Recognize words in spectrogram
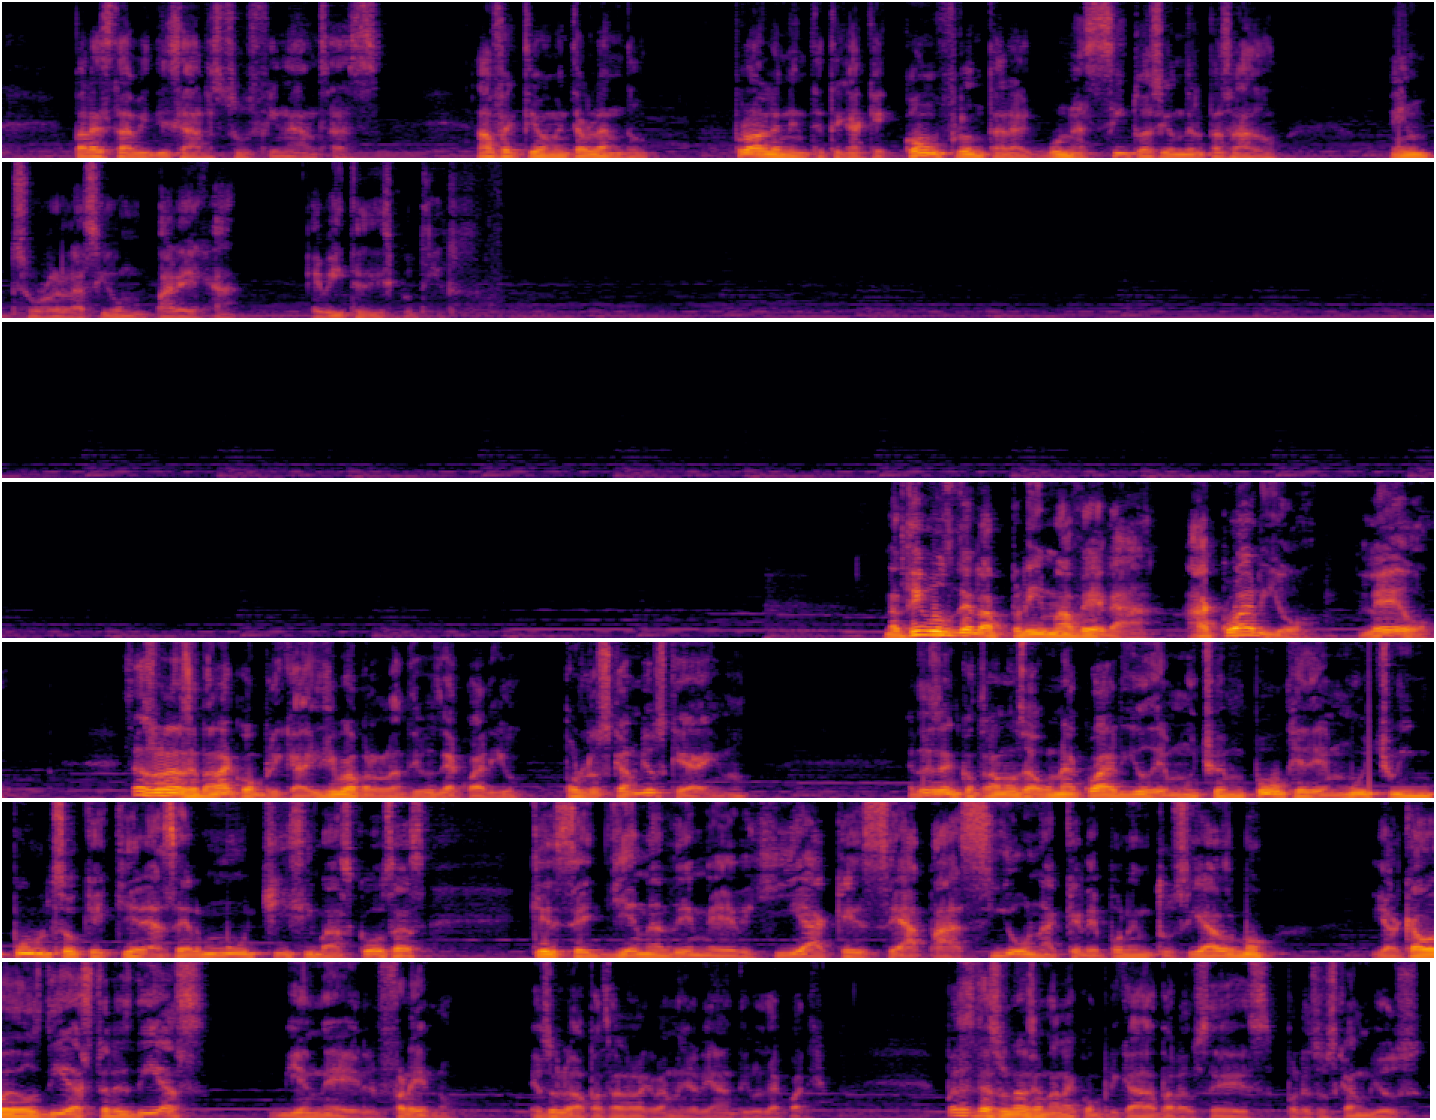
para estabilizar sus finanzas. Afectivamente hablando, probablemente tenga que confrontar alguna situación del pasado en su relación pareja. Evite discutir. Nativos de la primavera, Acuario, Leo. Esta es una semana complicadísima para los nativos de Acuario por los cambios que hay, ¿no? Entonces encontramos a un Acuario de mucho empuje, de mucho impulso, que quiere hacer muchísimas cosas, que se llena de energía, que se apasiona, que le pone entusiasmo, y al cabo de dos días, tres días, viene el freno. Eso le va a pasar a la gran mayoría de nativos de Acuario. Pues esta es una semana complicada para ustedes por esos cambios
